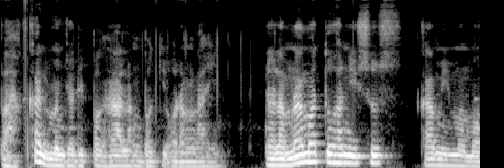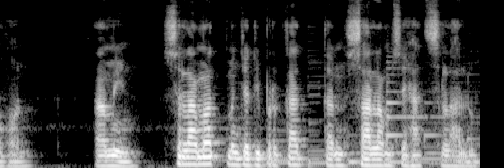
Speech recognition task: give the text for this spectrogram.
bahkan menjadi penghalang bagi orang lain. Dalam nama Tuhan Yesus kami memohon. Amin. Selamat menjadi berkat dan salam sehat selalu.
